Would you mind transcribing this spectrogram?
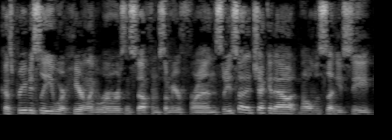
Because previously you were hearing like rumors and stuff from some of your friends, so you decided to check it out, and all of a sudden you see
